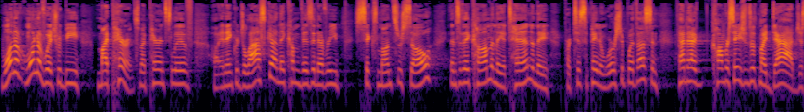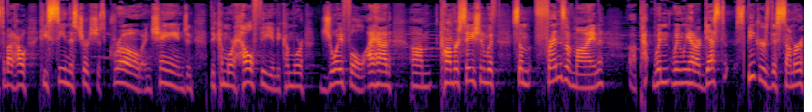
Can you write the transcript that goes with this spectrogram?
One of, one of which would be my parents. My parents live uh, in Anchorage, Alaska, and they come visit every six months or so. And so they come and they attend and they participate and worship with us. And I've had, had conversations with my dad just about how he's seen this church just grow and change and become more healthy and become more joyful. I had um, conversation with some friends of mine uh, when, when we had our guest speakers this summer,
